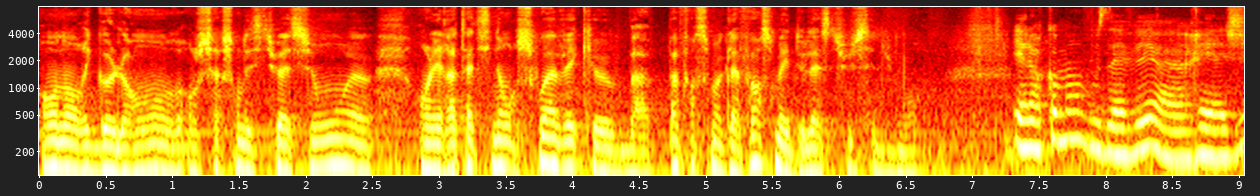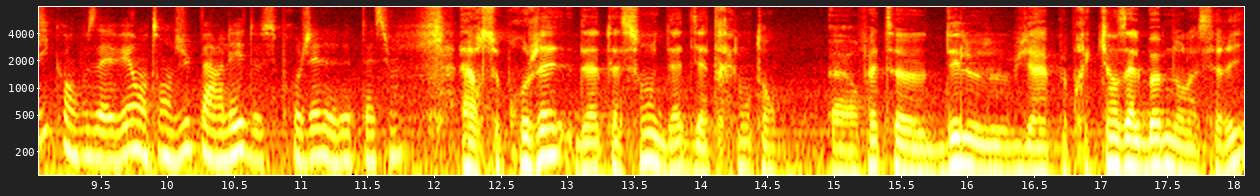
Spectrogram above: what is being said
en en rigolant, en cherchant des situations, euh, en les ratatinant, soit avec, euh, bah, pas forcément avec la force, mais avec de l'astuce et de l'humour. Et alors, comment vous avez euh, réagi quand vous avez entendu parler de ce projet d'adaptation? Alors ce projet d'adaptation, il date d'il y a très longtemps. Euh, en fait, euh, dès le, il y a à peu près 15 albums dans la série,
